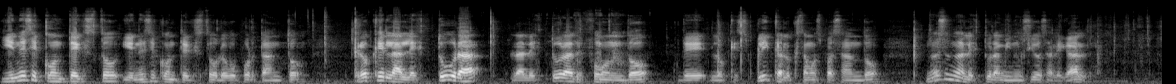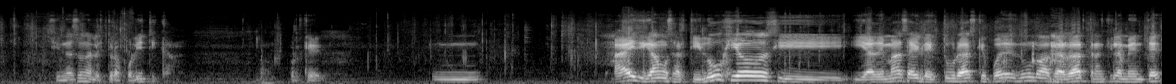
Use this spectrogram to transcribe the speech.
Y en ese contexto, y en ese contexto luego por tanto, creo que la lectura, la lectura de fondo de lo que explica lo que estamos pasando, no es una lectura minuciosa legal, sino es una lectura política. Porque mm, hay, digamos, artilugios y, además hay lecturas que puede uno agarrar tranquilamente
